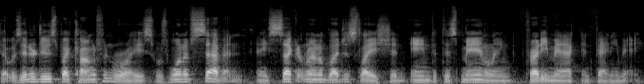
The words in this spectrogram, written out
that was introduced by Congressman Royce was one of seven in a second round of legislation aimed at dismantling Freddie Mac and Fannie Mae.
